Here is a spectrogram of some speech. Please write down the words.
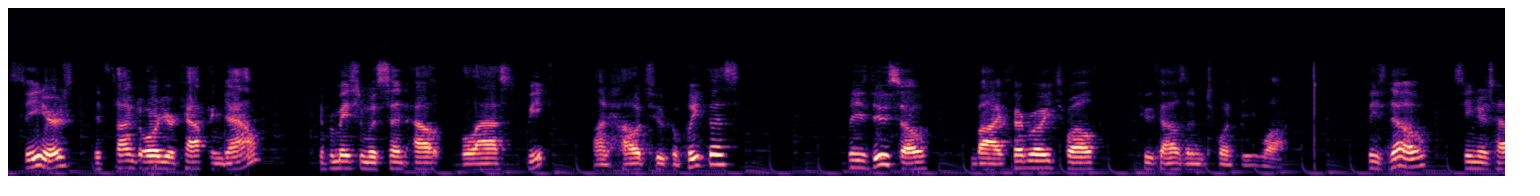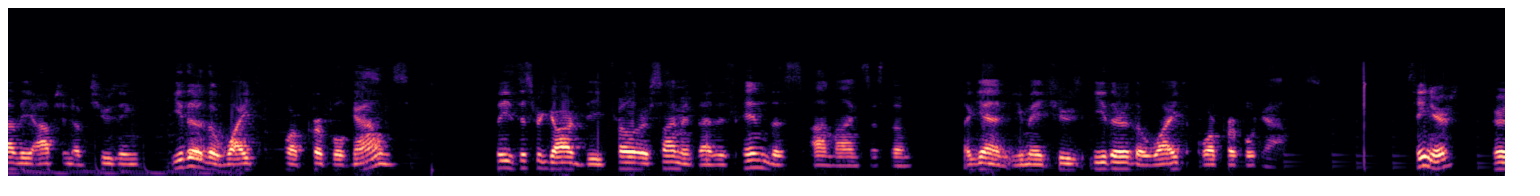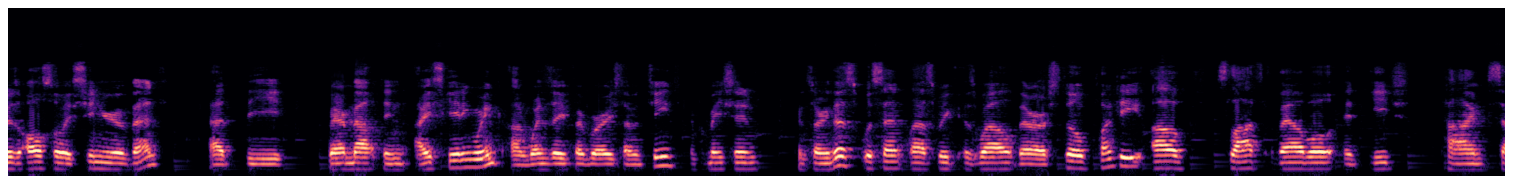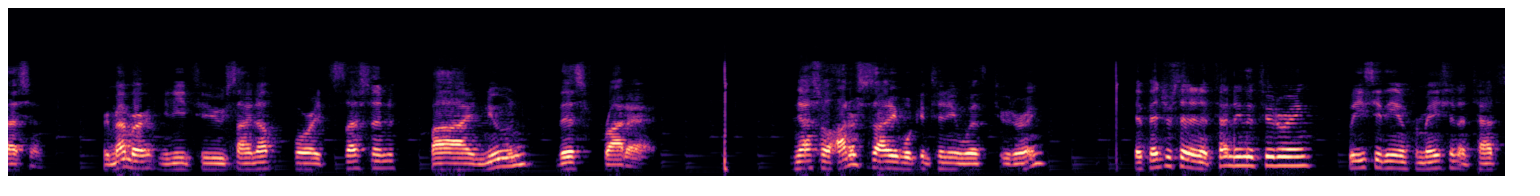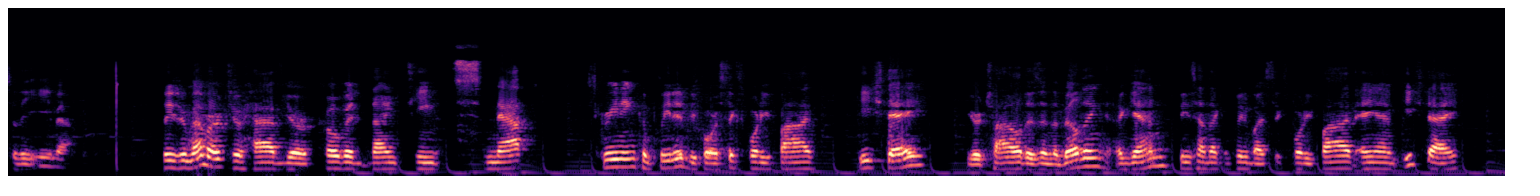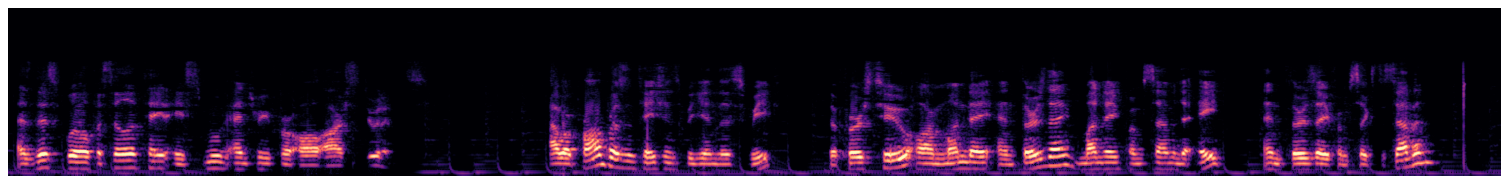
Seniors, it's time to order your cap and gown. Information was sent out last week on how to complete this. Please do so by February 12th, 2021. Please know, seniors have the option of choosing either the white or purple gowns. Please disregard the color assignment that is in this online system. Again, you may choose either the white or purple gowns. Seniors, there is also a senior event at the Bear Mountain Ice Skating Rink on Wednesday, February 17th. Information concerning this was sent last week as well. There are still plenty of slots available in each time session. Remember, you need to sign up for a session by noon this Friday. The National Honor Society will continue with tutoring. If interested in attending the tutoring, Please see the information attached to the email. Please remember to have your COVID-19 SNAP screening completed before 645 each day. Your child is in the building. Again, please have that completed by 6.45 a.m. each day as this will facilitate a smooth entry for all our students. Our prom presentations begin this week. The first two are Monday and Thursday, Monday from 7 to 8 and Thursday from 6 to 7.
